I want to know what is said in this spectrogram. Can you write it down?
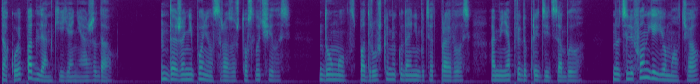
такой подлянки я не ожидал. Даже не понял сразу, что случилось. Думал, с подружками куда-нибудь отправилась, а меня предупредить забыла. Но телефон ее молчал,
